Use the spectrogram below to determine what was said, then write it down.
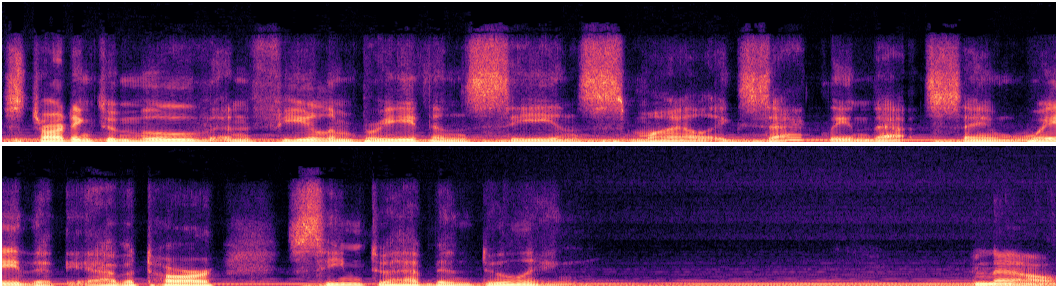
starting to move and feel and breathe and see and smile exactly in that same way that the avatar seemed to have been doing. Now,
